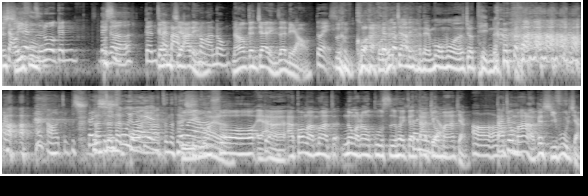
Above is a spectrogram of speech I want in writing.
小燕子如果跟那个跟跟嘉玲弄啊弄，然后跟嘉玲在聊，对，是很怪。我觉得嘉玲可能默默的就听了。啊，这不起，但媳妇有点真的太奇怪了。说哎呀，阿公阿妈在弄啊弄故事会跟大舅妈讲，大舅妈啦跟媳妇讲，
